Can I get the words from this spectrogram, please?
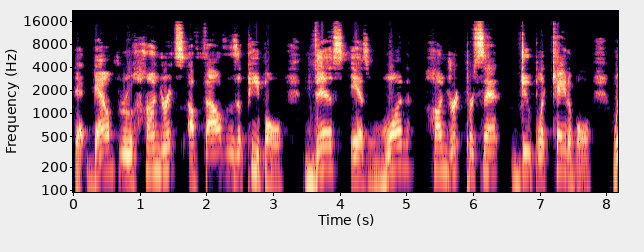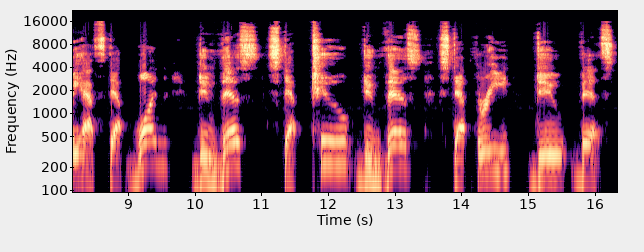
that down through hundreds of thousands of people, this is 100% duplicatable. We have step one, do this. Step two, do this. Step three, do this.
